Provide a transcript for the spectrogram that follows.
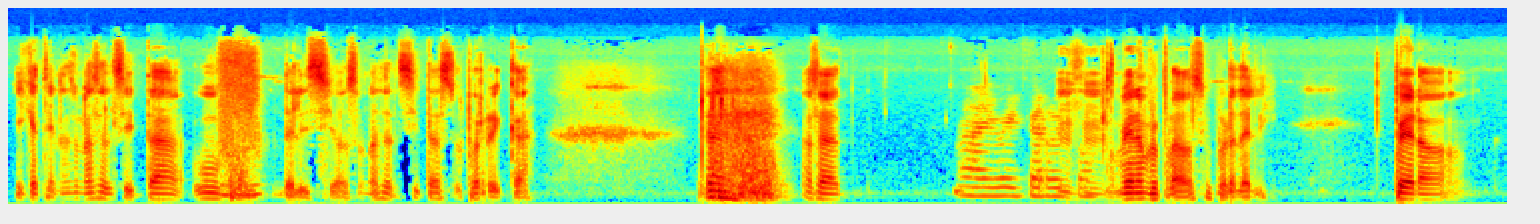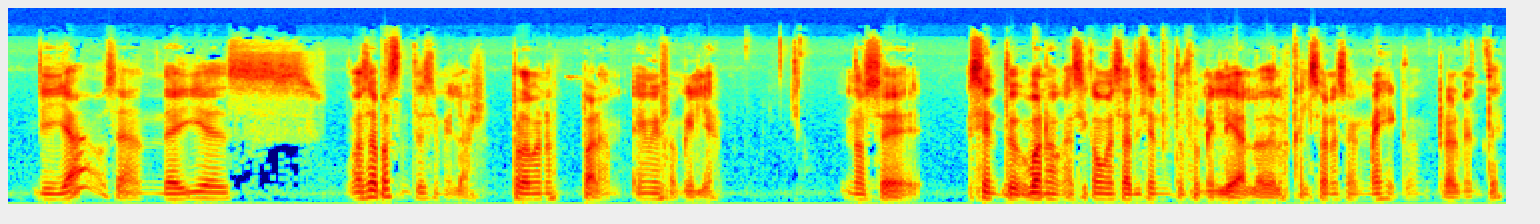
Y que tienes una salsita, uff, deliciosa, una salsita súper rica. O sea, Ay, güey, qué rico. vienen preparados súper deli. Pero, y ya, o sea, de ahí es, o sea, bastante similar, por lo menos para en mi familia. No sé, si en tu, Ujú. bueno, así como estás diciendo en tu familia, lo de los calzones en México, realmente.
